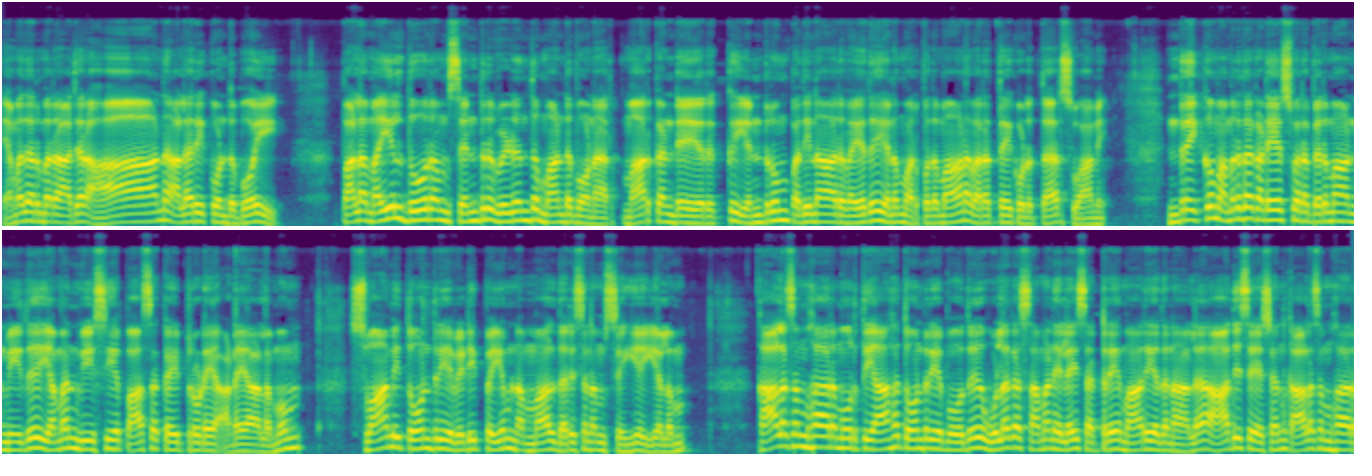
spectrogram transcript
யமதர்மராஜர் ஆன்னு அலறிக்கொண்டு போய் பல மைல் தூரம் சென்று விழுந்து மாண்டு போனார். மார்க்கண்டேயருக்கு என்றும் பதினாறு வயது எனும் அற்புதமான வரத்தை கொடுத்தார் சுவாமி. இன்றைக்கும் அமிர்த கடேஸ்வர பெருமான் மீது யமன் வீசிய பாசக்கயிற்றுடைய அடையாளமும் சுவாமி தோன்றிய வெடிப்பையும் நம்மால் தரிசனம் செய்ய இயலும். காலசம்ஹார மூர்த்தியாக தோன்றிய போது உலக சமநிலை சற்றே மாறியதனால ஆதிசேஷன் காலசம்ஹார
